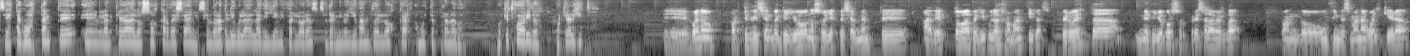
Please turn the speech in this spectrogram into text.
se destacó bastante en la entrega de los Oscars de ese año, siendo la película en la que Jennifer Lawrence se terminó llevando el Oscar a muy temprana edad. ¿Por qué tu favorita? ¿Por qué la elegiste? Eh, bueno, partir diciendo que yo no soy especialmente adepto a películas románticas, pero esta me pilló por sorpresa, la verdad, cuando un fin de semana cualquiera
